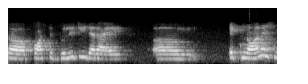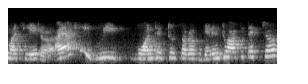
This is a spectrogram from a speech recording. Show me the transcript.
uh, possibility that I um, acknowledged much later. I actually really wanted to sort of get into architecture,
